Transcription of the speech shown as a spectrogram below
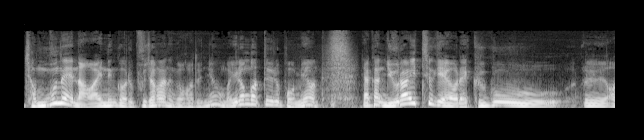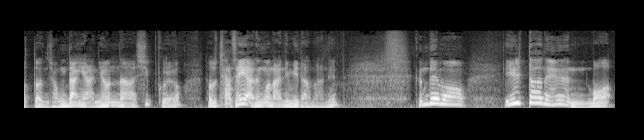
전문에 나와 있는 거를 부정하는 거거든요. 뭐, 이런 것들을 보면 약간 뉴라이트 계열의 극우의 어떤 정당이 아니었나 싶고요. 저도 자세히 아는 건 아닙니다만은. 근데 뭐, 일단은 뭐,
